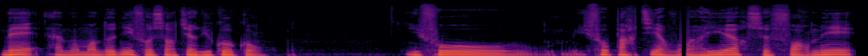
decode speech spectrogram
Mais à un moment donné, il faut sortir du cocon. Il faut, il faut partir voir ailleurs, se former.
